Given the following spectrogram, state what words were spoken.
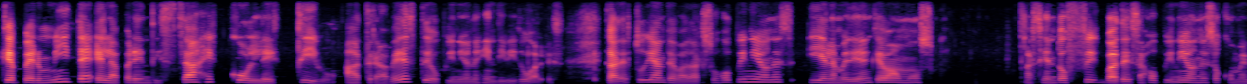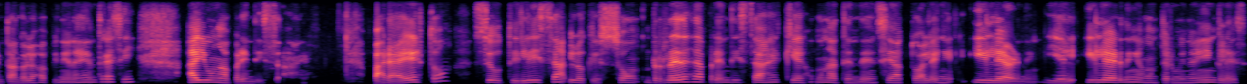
que permite el aprendizaje colectivo a través de opiniones individuales. Cada estudiante va a dar sus opiniones y en la medida en que vamos haciendo feedback de esas opiniones o comentando las opiniones entre sí, hay un aprendizaje. Para esto se utiliza lo que son redes de aprendizaje, que es una tendencia actual en el e-learning. Y el e-learning es un término en inglés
